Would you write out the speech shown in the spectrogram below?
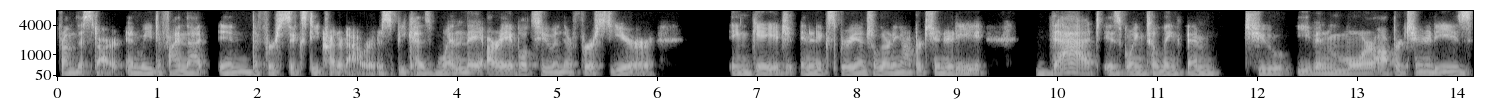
from the start. And we define that in the first 60 credit hours, because when they are able to, in their first year, engage in an experiential learning opportunity, that is going to link them to even more opportunities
